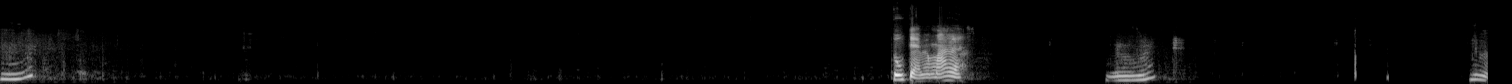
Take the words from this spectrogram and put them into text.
อืมถูกใจมากๆเลยอืมอืม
